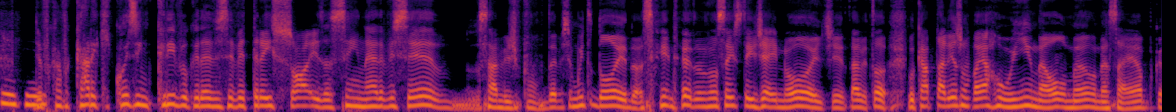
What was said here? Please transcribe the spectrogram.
Uhum. Eu ficava, cara, que coisa incrível que deve ser ver três sóis, assim, né? Deve ser, sabe, tipo, deve ser muito doido, assim. Não sei se tem dia e noite, sabe? o capitalismo vai à ruína ou não nessa época.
